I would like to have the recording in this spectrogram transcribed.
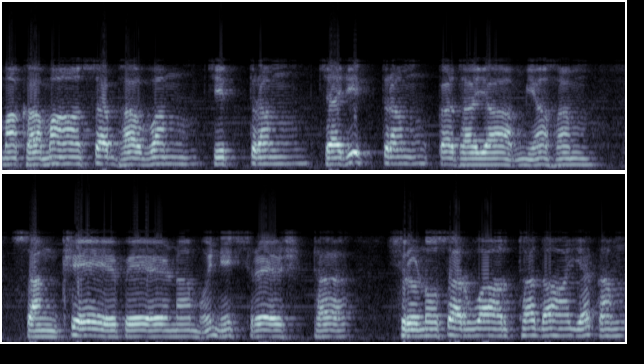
मखमासभवं चित्रं चरित्रं कथयाम्यहम् सङ्क्षेपेण मुनिश्रेष्ठ। शृणु सर्वार्थदायकं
